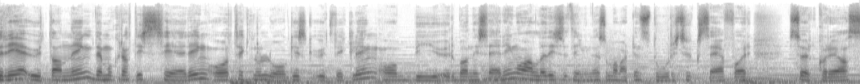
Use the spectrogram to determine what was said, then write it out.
bred utdanning, demokratisering og teknologisk utvikling og byurbanisering og alle disse tingene som har vært en stor suksess for Sør-Koreas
